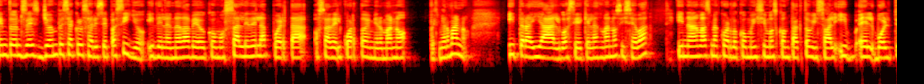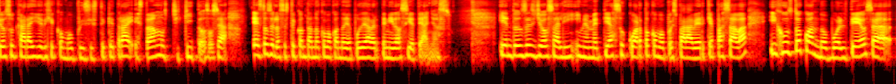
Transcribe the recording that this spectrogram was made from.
Entonces yo empecé a cruzar ese pasillo y de la nada veo cómo sale de la puerta, o sea, del cuarto de mi hermano, pues mi hermano, y traía algo así de que en las manos y se va. Y nada más me acuerdo cómo hicimos contacto visual y él volteó su cara y yo dije como, pues, ¿este qué trae? Estábamos chiquitos, o sea, esto se los estoy contando como cuando ya pude haber tenido siete años. Y entonces yo salí y me metí a su cuarto como pues para ver qué pasaba. Y justo cuando volteé, o sea,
